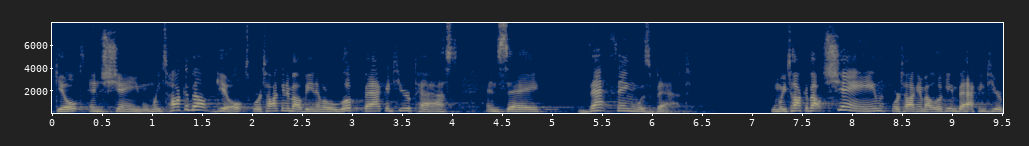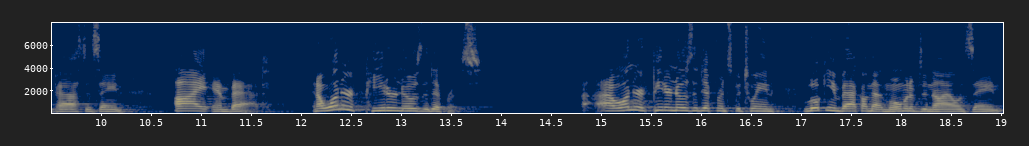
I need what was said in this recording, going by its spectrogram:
guilt and shame. When we talk about guilt, we're talking about being able to look back into your past and say, that thing was bad. When we talk about shame, we're talking about looking back into your past and saying, I am bad. And I wonder if Peter knows the difference. I wonder if Peter knows the difference between looking back on that moment of denial and saying,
